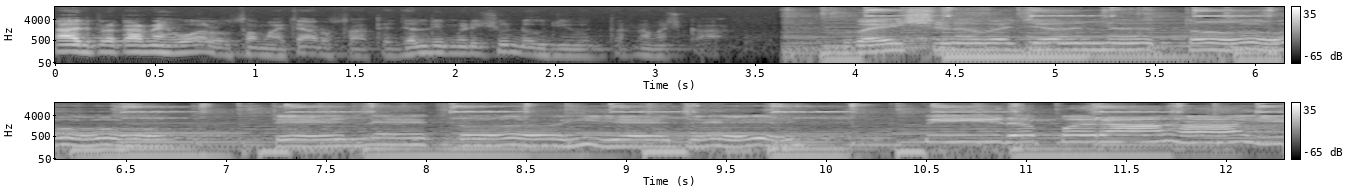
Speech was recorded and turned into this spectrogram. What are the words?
આ જ પ્રકારના અહેવાલો સમાચારો સાથે જલ્દી મળીશું. નવજીવન પર નમસ્કાર. વૈષ્ણવજન તો તેને કહીએ જે પીડ પરાઈ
